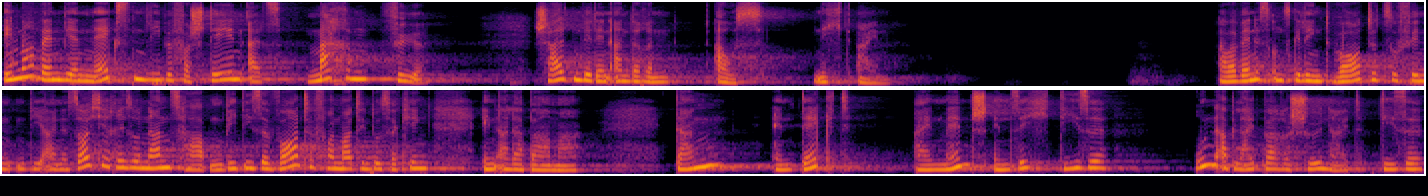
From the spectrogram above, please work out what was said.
Immer wenn wir Nächstenliebe verstehen als machen für, schalten wir den anderen aus, nicht ein. Aber wenn es uns gelingt, Worte zu finden, die eine solche Resonanz haben, wie diese Worte von Martin Luther King in Alabama, dann entdeckt ein Mensch in sich diese unableitbare Schönheit, diese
